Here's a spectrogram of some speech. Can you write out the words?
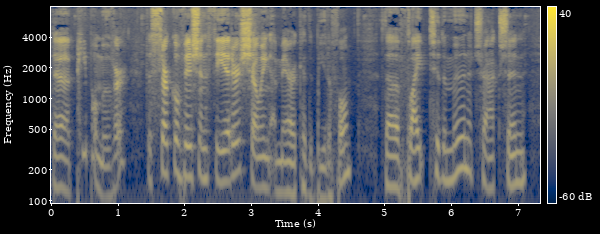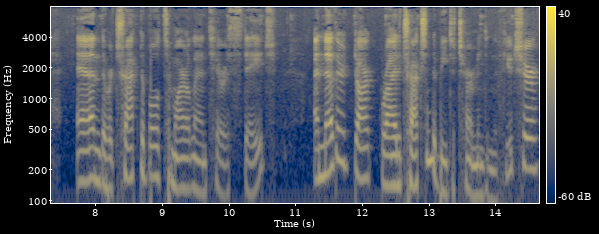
the People Mover, the Circle Vision Theater showing America the Beautiful, the Flight to the Moon attraction, and the retractable Tomorrowland Terrace stage. Another dark ride attraction to be determined in the future,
